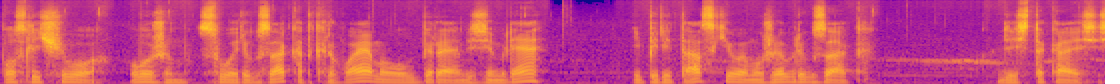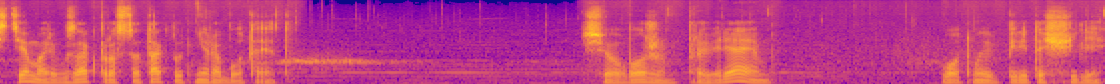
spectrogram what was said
После чего ложим свой рюкзак, открываем его, убираем земля и перетаскиваем уже в рюкзак. Здесь такая система, рюкзак просто так тут не работает. Все, ложим, проверяем. Вот мы перетащили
